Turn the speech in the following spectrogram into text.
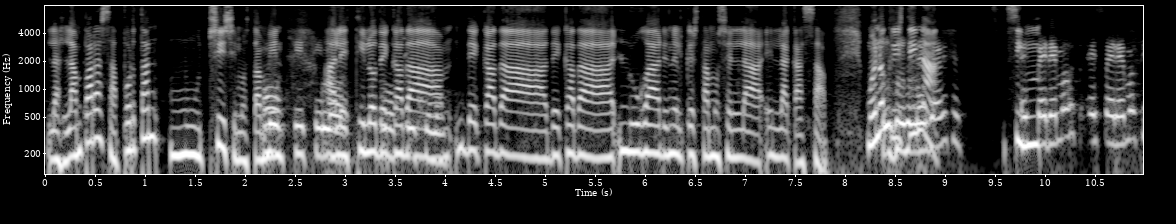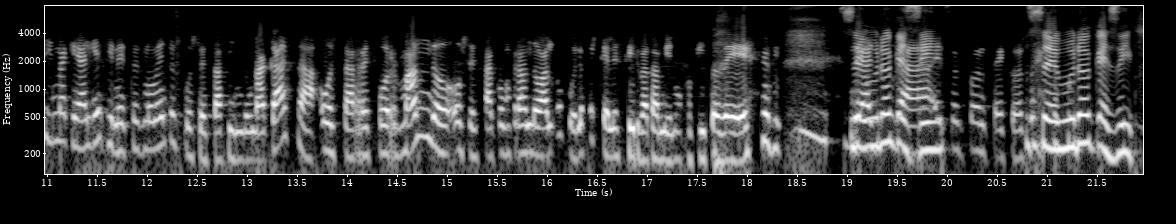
las lámparas aportan muchísimos también Muchísimo, al estilo de cada, muchísimo. de cada, de cada lugar en el que estamos en la, en la casa. Bueno, Cristina, Esperemos, esperemos, que alguien si en estos momentos pues está haciendo una casa o está reformando o se está comprando algo, bueno, pues que le sirva también un poquito de, de Seguro que sí. Esos consejos. Seguro que sí.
